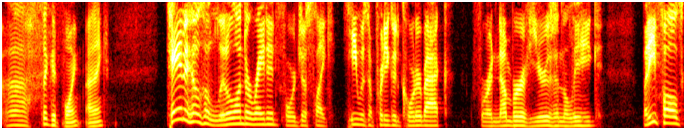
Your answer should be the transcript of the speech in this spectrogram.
That's a good point, I think. Tannehill's a little underrated for just like he was a pretty good quarterback for a number of years in the league, but he falls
